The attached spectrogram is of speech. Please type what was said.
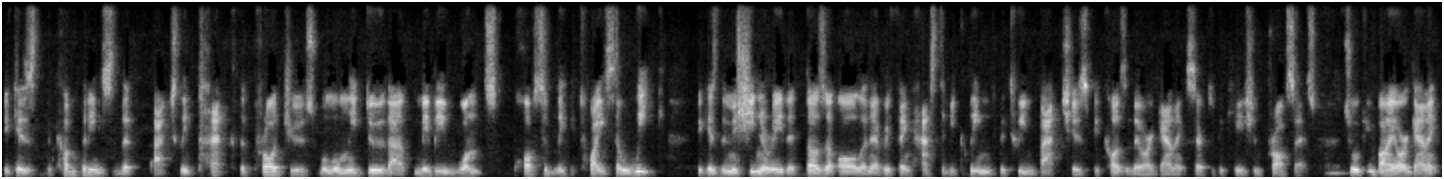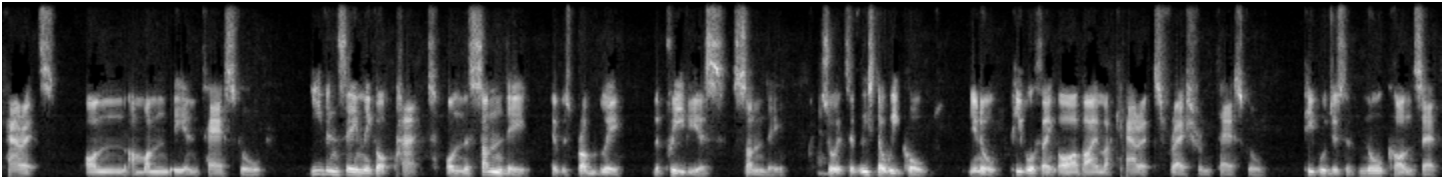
because the companies that actually pack the produce will only do that maybe once, possibly twice a week because the machinery that does it all and everything has to be cleaned between batches because of the organic certification process. So if you buy organic carrots on a Monday in Tesco, even saying they got packed on the Sunday, it was probably the previous Sunday. So it's at least a week old. You know, people think, oh, I buy my carrots fresh from Tesco people just have no concept.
